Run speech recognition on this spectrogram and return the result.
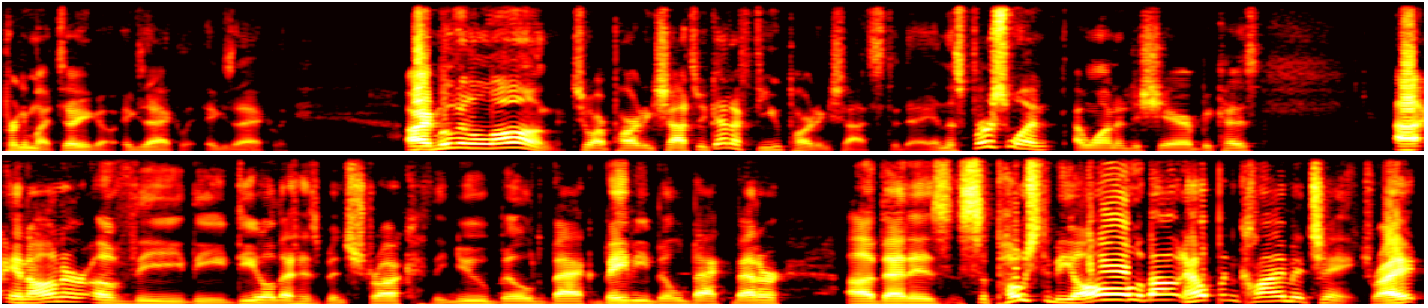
Pretty much. There you go. Exactly. Exactly. All right, moving along to our parting shots. We've got a few parting shots today, and this first one I wanted to share because, uh, in honor of the the deal that has been struck, the new Build Back Baby Build Back Better, uh, that is supposed to be all about helping climate change, right?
